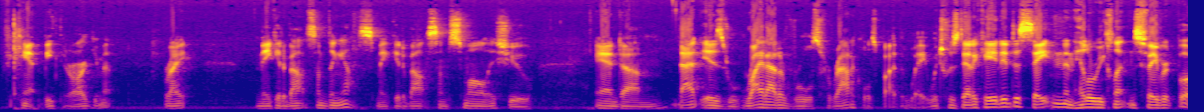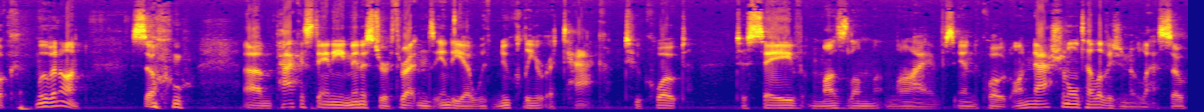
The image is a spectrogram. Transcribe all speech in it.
if you can't beat their argument, right? Make it about something else. Make it about some small issue. And um, that is right out of Rules for Radicals, by the way, which was dedicated to Satan and Hillary Clinton's favorite book. Moving on. So, um, Pakistani minister threatens India with nuclear attack to quote, to save Muslim lives, end quote, on national television, no less. So,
